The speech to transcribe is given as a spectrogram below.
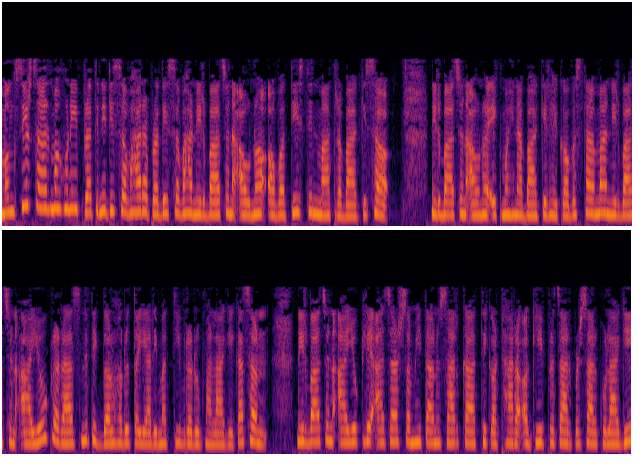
मंगिर चारमा हुने प्रतिनिधि सभा र प्रदेशसभा निर्वाचन आउन अब तीस दिन मात्र बाँकी छ। निर्वाचन आउन एक महिना बाँकी रहेको अवस्थामा निर्वाचन आयोग र राजनैतिक दलहरू तयारीमा तीव्र रूपमा लागेका छन्। निर्वाचन आयोगले आचार संहिता अनुसार कार्तिक अठार अघि प्रचार प्रसारको लागि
